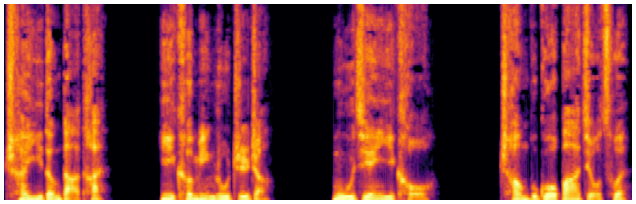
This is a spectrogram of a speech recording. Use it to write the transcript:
差役等打探，亦可明如指掌。木剑一口，长不过八九寸，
